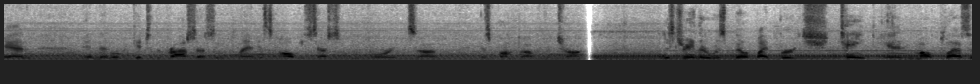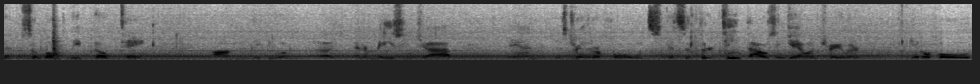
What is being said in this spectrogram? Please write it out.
and and then when we get to the processing plant, it's always tested before it's uh, it's pumped off the truck. This trailer was built by Birch Tank in Mount Pleasant. It's a locally built tank. Um, they do a, an amazing job. And this trailer holds, it's a 13,000 gallon trailer. It'll hold,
